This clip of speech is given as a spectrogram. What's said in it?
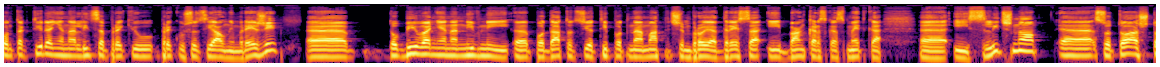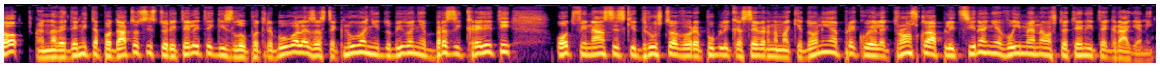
контактирање на лица преку, преку социјални мрежи, добивање на нивни податоци од типот на матичен број адреса и банкарска сметка и слично со тоа што наведените податоци сторителите ги злоупотребувале за стекнување и добивање брзи кредити од финансиски друштва во Република Северна Македонија преку електронско аплицирање во име на оштетените граѓани.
